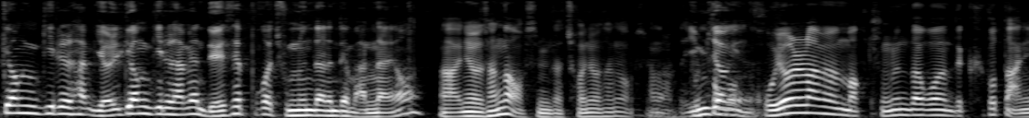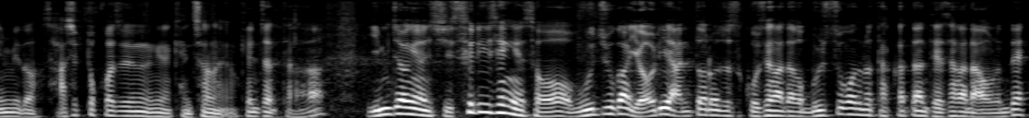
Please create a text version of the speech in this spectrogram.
10경기를 하면 10경기를 하면 뇌세포가 죽는다는데 맞나요? 아 니요 상관없습니다. 전혀 상관없습니다. 상관없다. 임정인. 뭐 고열나면 막 죽는다고 하는데 그것도 아닙니다. 40도까지는 그냥 괜찮아요. 괜찮다. 임정현 씨 스리생에서 우주가 열이 안 떨어져 서 고생하다가 물수건으로 닦았다는 대사가 나오는데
